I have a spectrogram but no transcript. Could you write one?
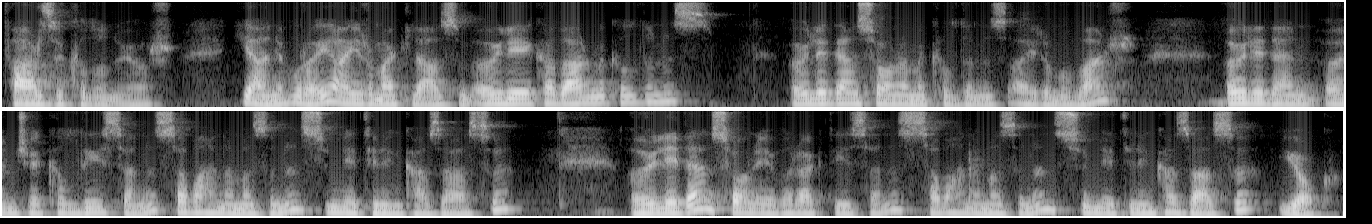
farzı kılınıyor. Yani burayı ayırmak lazım. Öğleye kadar mı kıldınız? Öğleden sonra mı kıldınız ayrımı var. Öğleden önce kıldıysanız sabah namazının sünnetinin kazası. Öğleden sonraya bıraktıysanız sabah namazının sünnetinin kazası yok.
